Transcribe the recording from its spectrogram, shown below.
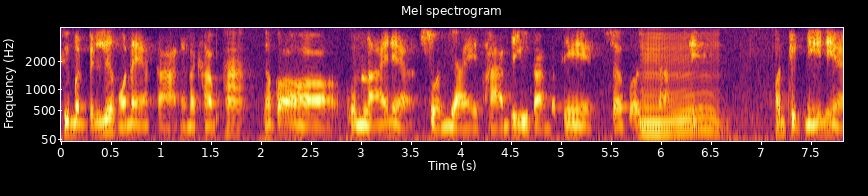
คือมันเป็นเรื่องของในอากาศนะครับ ฮะแล้วก็คนร้ายเนี่ยส่วนใหญ่ฐานจะอยู่ต่างประเทศเซิร์ฟเวอร์อยู่ต่างประเทศอืมเพราะจุดนี้เนี่ย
